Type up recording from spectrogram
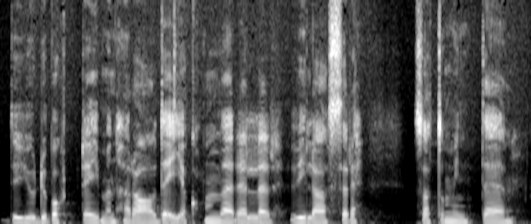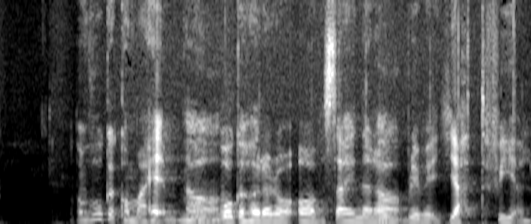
du gjorde bort dig men hör av dig, jag kommer eller vi löser det. Så att de inte... De vågar komma hem, Ja. vågar höra av sig när det Ja. har blivit jättefel.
